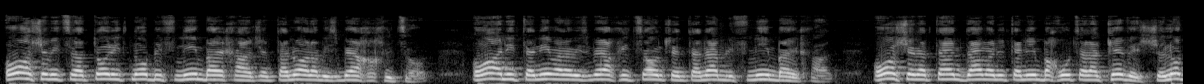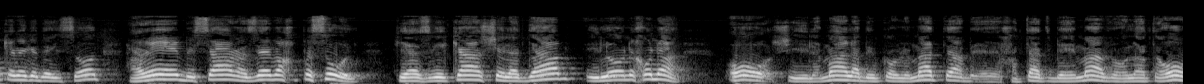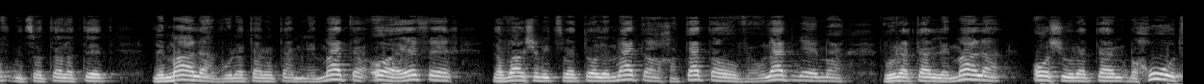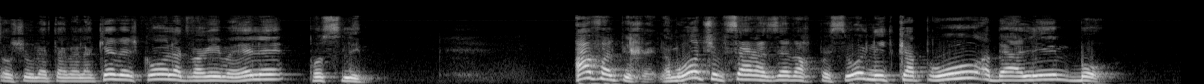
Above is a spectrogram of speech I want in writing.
או שמצוותו לתנו בפנים בהיכל שנתנו על המזבח החיצון, או הניתנים על המזבח החיצון שנתנם לפנים בהיכל, או שנתן דם הניתנים בחוץ על הכבש שלא כנגד היסוד, הרי בשר הזבח פסול, כי הזריקה של הדם היא לא נכונה, או שהיא למעלה במקום למטה, חטאת בהמה ועולת העוף, מצוותה לתת למעלה והוא נתן אותם למטה, או ההפך, דבר שמצוותו למטה, חטאת העוף ועולת בהמה והוא נתן למעלה. או שהוא נתן בחוץ, או שהוא נתן על הכבש, כל הדברים האלה פוסלים. אף על פי כן, למרות שבשר הזבח פסול, נתכפרו הבעלים בו.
